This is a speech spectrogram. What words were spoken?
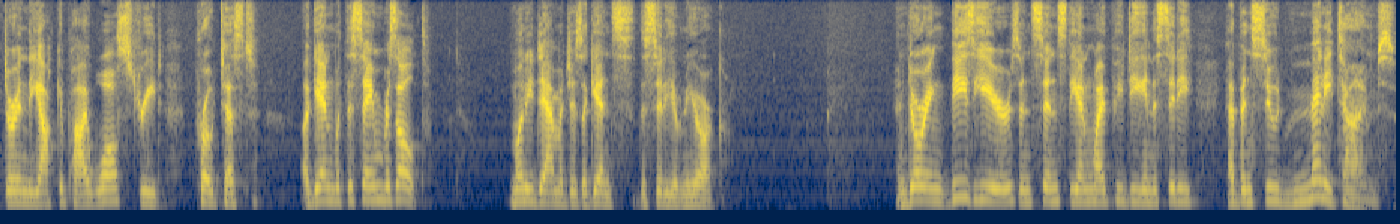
during the Occupy Wall Street protest, again with the same result money damages against the city of New York. And during these years and since, the NYPD and the city have been sued many times,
